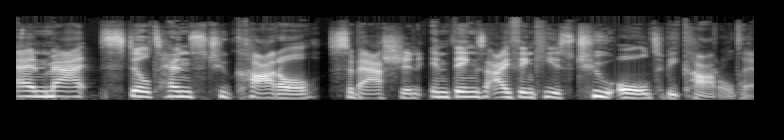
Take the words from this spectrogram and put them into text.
And Matt still tends to coddle Sebastian in things I think he is too old to be coddled in.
